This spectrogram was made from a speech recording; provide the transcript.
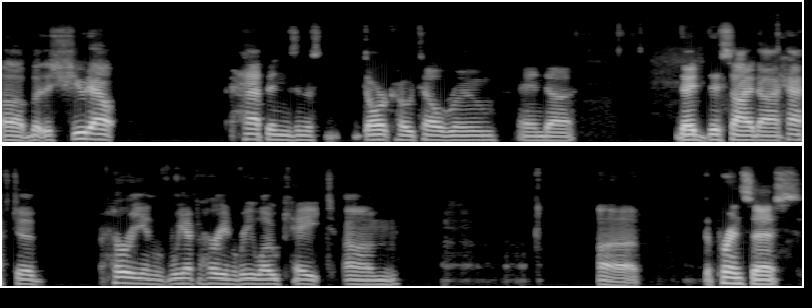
Uh, but the shootout happens in this dark hotel room, and uh, they decide I have to hurry and we have to hurry and relocate um, uh, the princess.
